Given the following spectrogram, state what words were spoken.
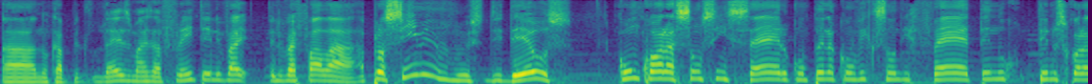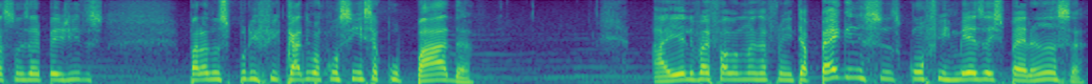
ah, no capítulo 10, mais à frente, ele vai, ele vai falar: aproxime-nos de Deus com um coração sincero, com plena convicção de fé, tendo, tendo os corações arrependidos para nos purificar de uma consciência culpada. Aí ele vai falando mais à frente: apeguem-nos com firmeza a esperança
